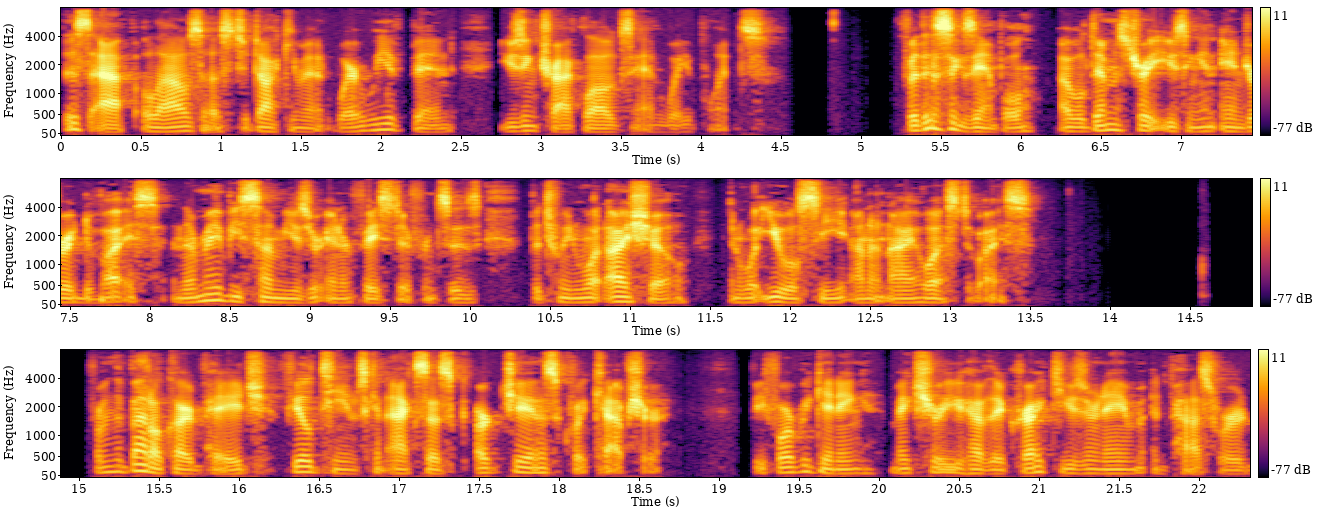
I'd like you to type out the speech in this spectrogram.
This app allows us to document where we have been using track logs and waypoints. For this example, I will demonstrate using an Android device, and there may be some user interface differences between what I show and what you will see on an iOS device. From the battle card page, field teams can access ArcGIS Quick Capture. Before beginning, make sure you have the correct username and password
